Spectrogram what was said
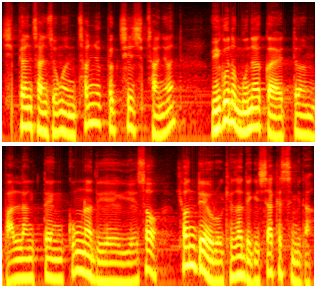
시편 찬송은 1674년 위그노 문학가였던 발랑땡 꽁라드에 의해서 현대어로 개사되기 시작했습니다.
